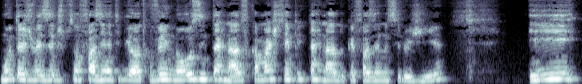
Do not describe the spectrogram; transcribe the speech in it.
muitas vezes eles precisam fazer antibiótico venoso internado, ficar mais tempo internado do que fazendo a cirurgia, e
